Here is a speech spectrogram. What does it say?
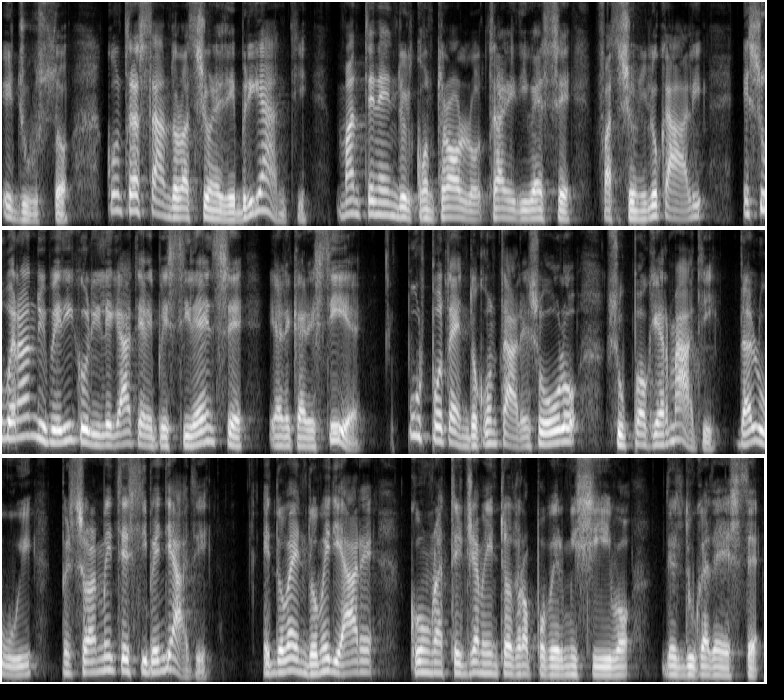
e giusto, contrastando l'azione dei briganti, mantenendo il controllo tra le diverse fazioni locali e superando i pericoli legati alle pestilenze e alle carestie, pur potendo contare solo su pochi armati, da lui personalmente stipendiati, e dovendo mediare con un atteggiamento troppo permissivo del duca d'Este.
